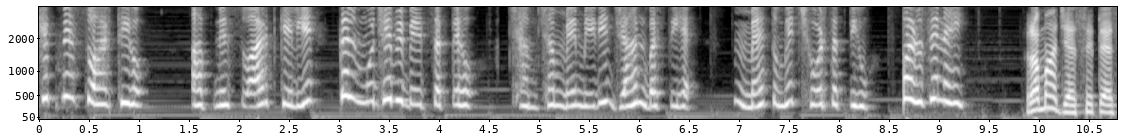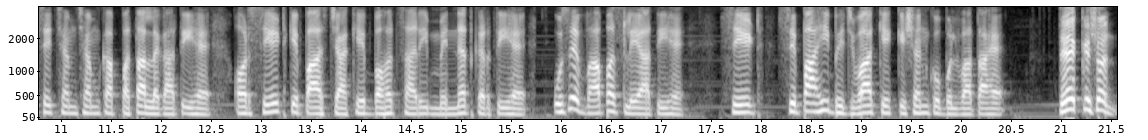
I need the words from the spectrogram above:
कितने स्वार्थी हो। अपने स्वार्थ के लिए कल मुझे भी बेच सकते हो। छम छम में मेरी जान बसती है। मैं तुम्हें छोड़ सकती हूँ पर उसे नहीं। रमा जैसे तैसे छमछम का पता लगाती है और सेठ के पास जाके बहुत सारी मिन्नत करती है। उसे वापस ले आती है। सेठ सिपाही भिजवा के किशन को बुलवाता है। देख किशन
